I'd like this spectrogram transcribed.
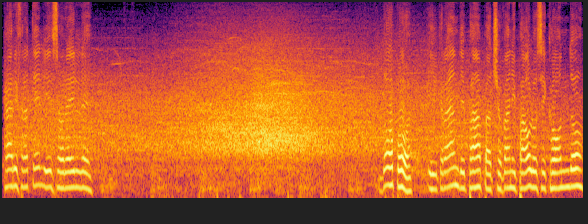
Cari fratelli e sorelle, dopo il grande Papa Giovanni Paolo II,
